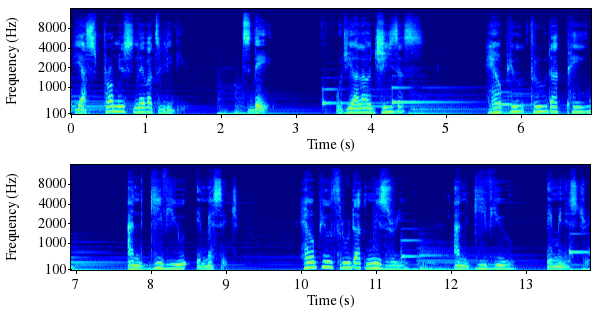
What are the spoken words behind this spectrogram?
He has promised never to leave you. Today, would you allow Jesus help you through that pain and give you a message? Help you through that misery and give you a ministry.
